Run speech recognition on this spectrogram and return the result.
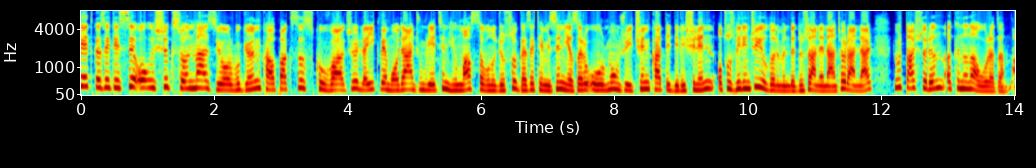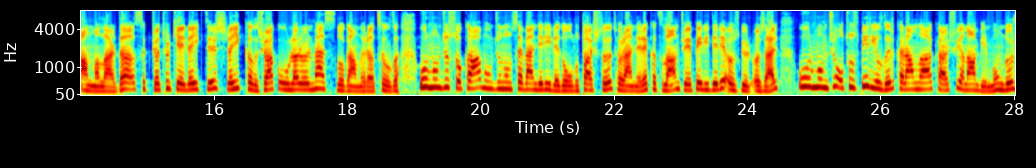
Cumhuriyet gazetesi o ışık sönmez diyor bugün. Kalpaksız kuvvacı, layık ve modern Cumhuriyet'in Yılmaz savunucusu gazetemizin yazarı Uğur Mumcu için katledilişinin 31. yıl dönümünde düzenlenen törenler yurttaşların akınına uğradı. Anmalarda sıkça Türkiye layıktır, layık kalacak, uğurlar ölmez sloganları atıldı. Uğur Mumcu sokağı Mumcu'nun sevenleriyle doldu taştı. Törenlere katılan CHP lideri Özgür Özel, Uğur Mumcu 31 yıldır karanlığa karşı yanan bir mumdur.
